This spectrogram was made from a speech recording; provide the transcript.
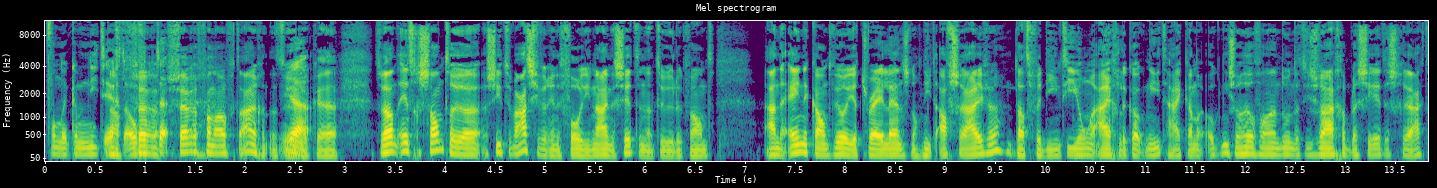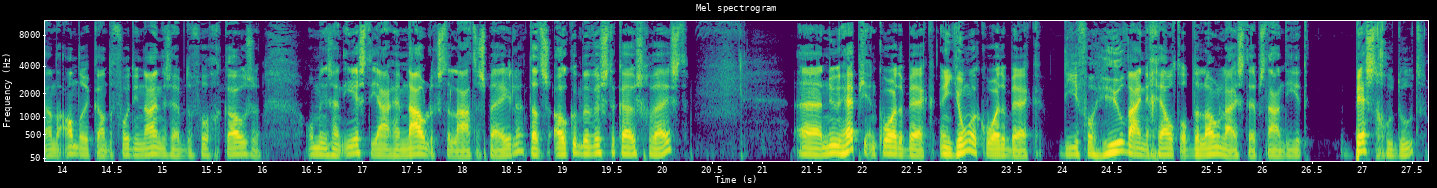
vond ik hem niet echt Nou, verre, overtuigend. verre van overtuigend natuurlijk. Eh, het is wel een interessante situatie waarin de 49ers zitten natuurlijk. Want Aan de ene kant wil je Trey Lance nog niet afschrijven. Dat verdient die jongen eigenlijk ook niet. Hij kan er ook niet zo heel veel aan doen dat hij zwaar geblesseerd is geraakt. Aan de andere kant, de 49ers hebben ervoor gekozen om in zijn eerste jaar hem nauwelijks te laten spelen. Dat is ook een bewuste keus geweest. Uh, nu heb je een quarterback, een jonge quarterback, die je voor heel weinig geld op de loonlijst hebt staan, die het best goed doet.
